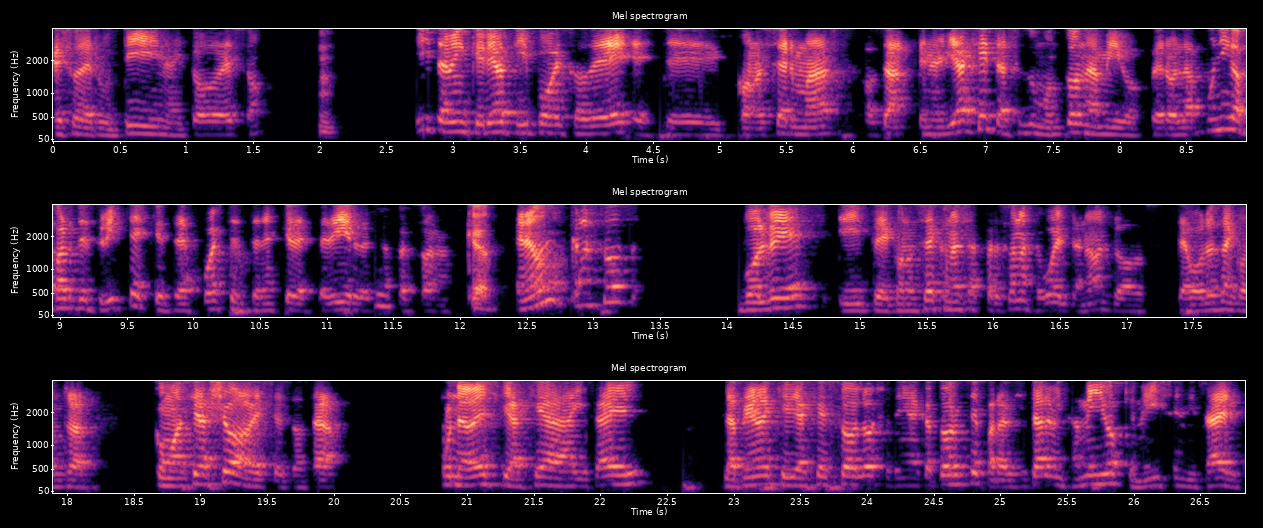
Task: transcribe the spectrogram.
eso de rutina y todo eso. Mm. Y también quería tipo eso de este, conocer más, o sea, en el viaje te haces un montón de amigos, pero la única parte triste es que después te tenés que despedir de esas mm. personas. En algunos casos volvés y te conoces con esas personas de vuelta, ¿no? Los, te volvés a encontrar como hacía yo a veces, o sea, una vez viajé a Israel, la primera vez que viajé solo, yo tenía 14, para visitar a mis amigos que me hice en Israel.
